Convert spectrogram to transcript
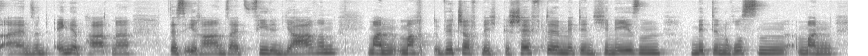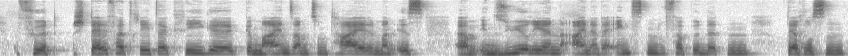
ein, sind enge Partner des Iran seit vielen Jahren. Man macht wirtschaftlich Geschäfte mit den Chinesen, mit den Russen. Man führt Stellvertreterkriege gemeinsam zum Teil. Man ist in Syrien einer der engsten Verbündeten der Russen.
